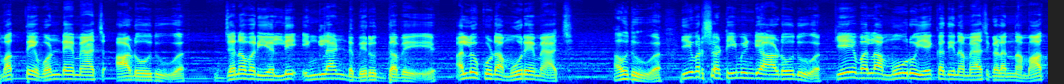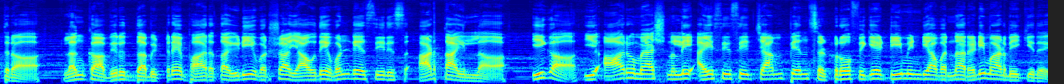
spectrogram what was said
ಮತ್ತೆ ಒನ್ ಡೇ ಮ್ಯಾಚ್ ಆಡುವುದು ಜನವರಿಯಲ್ಲಿ ಇಂಗ್ಲೆಂಡ್ ವಿರುದ್ಧವೇ. ಅಲ್ಲೂ ಕೂಡ ಮೂರೇ ಮ್ಯಾಚ್. ಹೌದು, ಈ ವರ್ಷ ಟೀಂ ಇಂಡಿಯಾ ಆಡೋದು ಕೇವಲ ಮೂರು ಏಕದಿನ ಮ್ಯಾಚ್ಗಳನ್ನು ಮಾತ್ರ. ಲಂಕಾ ವಿರುದ್ಧ ಬಿಟ್ರೆ ಭಾರತ ಇಡೀ ವರ್ಷ ಯಾವುದೇ ಒನ್ ಡೇ ಸೀರೀಸ್ ಆಡ್ತಾ ಇಲ್ಲ. ಈಗ ಈ ಆರು ಮ್ಯಾಚ್ನಲ್ಲಿ ಐಸಿಸಿ ಚಾಂಪಿಯನ್ಸ್ ಟ್ರೋಫಿಗೆ ಟೀಂ ಇಂಡಿಯಾವನ್ನ ರೆಡಿ ಮಾಡಬೇಕಿದೆ.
